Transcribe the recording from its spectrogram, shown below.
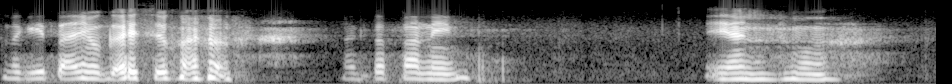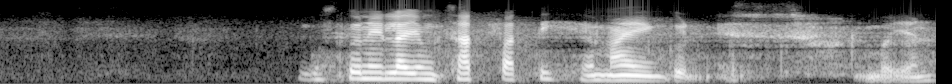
Nakita nyo guys yung ano, nagtatanim. Ayan, mga gusto nila yung chatpati. Oh my goodness. Ano ba yan?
